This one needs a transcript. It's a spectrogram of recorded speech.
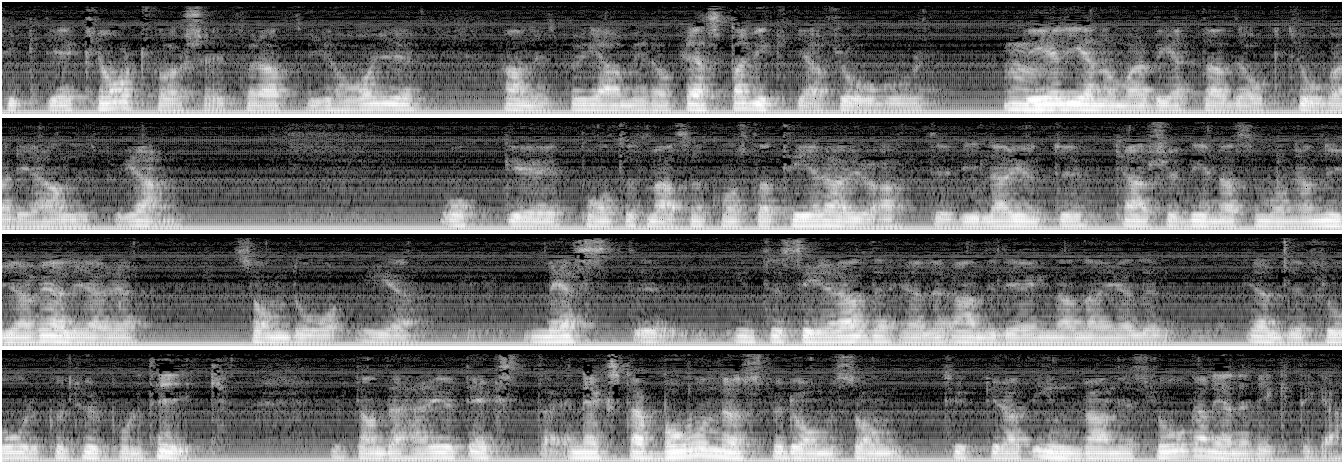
fick det klart för sig för att vi har ju handlingsprogram i de flesta viktiga frågor. Mm. Väl genomarbetade och trovärdiga handlingsprogram. Och eh, Pontus Mattsson konstaterar ju att vi lär ju inte kanske vinna så många nya väljare som då är mest eh, intresserade eller angelägna när det gäller äldrefrågor och kulturpolitik. Utan det här är ju extra, en extra bonus för de som tycker att invandringsfrågan är den viktiga.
